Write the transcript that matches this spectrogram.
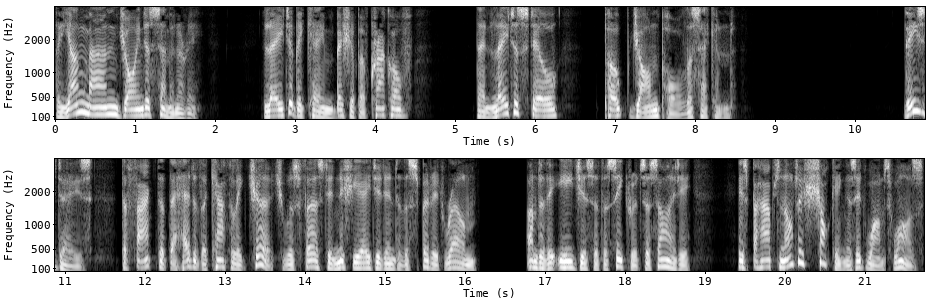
the young man joined a seminary, later became Bishop of Krakow, then later still, Pope John Paul II. These days, the fact that the head of the Catholic Church was first initiated into the spirit realm under the aegis of a secret society is perhaps not as shocking as it once was,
